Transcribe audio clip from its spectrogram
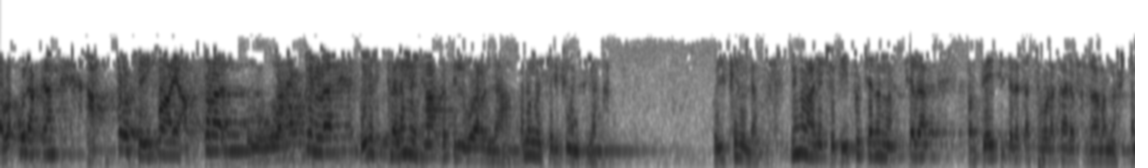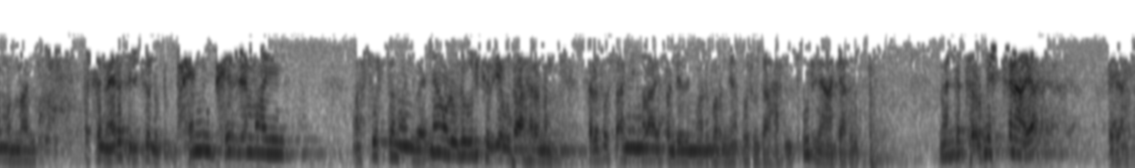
തവക്കുലാക്കാൻ അത്ര സേഫായ അത്ര ഉറപ്പുള്ള ഒരു സ്ഥലം യഥാർത്ഥത്തിൽ വേറല്ല. അത് നമ്മൾ ശരിക്കും മനസ്സിലാക്കണം. ഒരിക്കലുമില്ല. നിങ്ങൾ ആലോചിച്ച് നോക്കി ഇപ്പൊ ചില ചില പ്രത്യേകിച്ച് ചില കച്ചവടക്കാരൊക്കെ കാണാൻ നഷ്ടം വന്നാൽ പക്ഷെ നേരെ തിരിച്ചു കണ്ടിട്ട് ഭയങ്കരമായി അസ്വസ്ഥമായി. ഞാൻ ഒരു ഒരു ചെറിയ ഉദാഹരണം. സലഫസ്ഥാനീയങ്ങളായ പണ്ഡിതന്മാർ പറഞ്ഞ ഒരു ഉദാഹരണം ഒരു രാജാവ്. നല്ല ധർമ്മിഷ്ഠനായ രാജാവ്.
